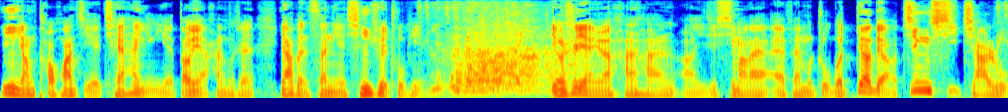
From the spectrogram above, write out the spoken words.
阴阳桃花劫》，前汉影业导演韩福山压本三年心血出品，影视演员韩寒啊，以及喜马拉雅 FM 主播调调惊喜加入，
